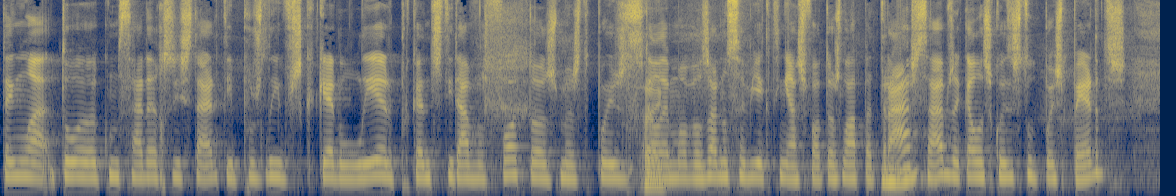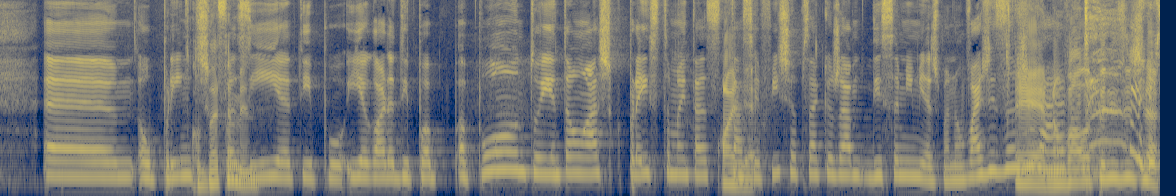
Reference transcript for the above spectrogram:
tenho lá, estou a começar a registrar tipo os livros que quero ler, porque antes tirava fotos, mas depois do telemóvel já não sabia que tinha as fotos lá para trás, uhum. sabes? Aquelas coisas que tu depois perdes uh, ou prints que fazia, tipo, e agora tipo aponto, e então acho que para isso também está tá a ser fixe, apesar que eu já disse a mim mesma, não vais exagerar. É, não vale a pena exagerar.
